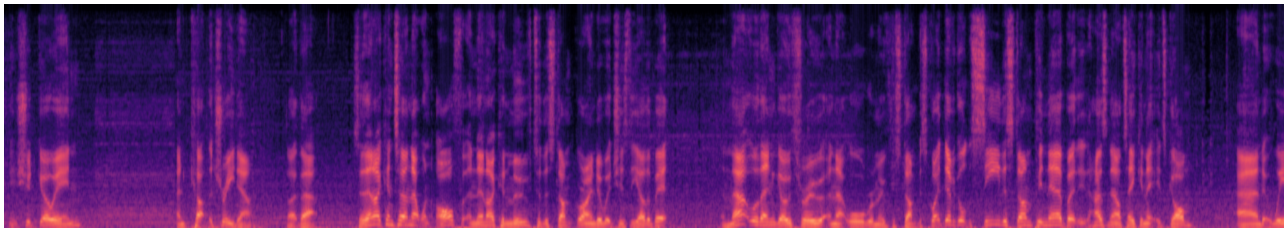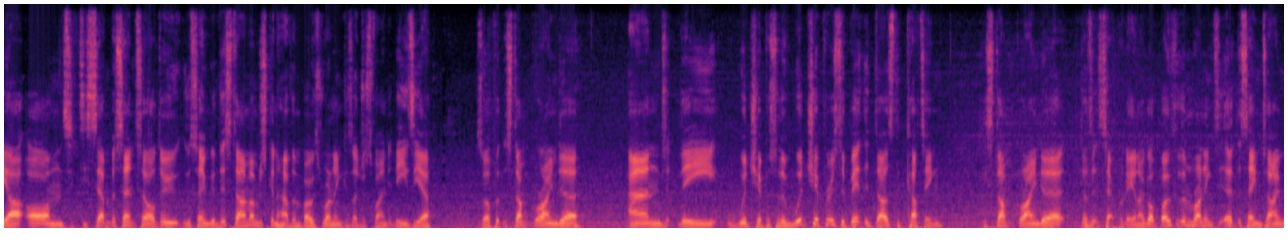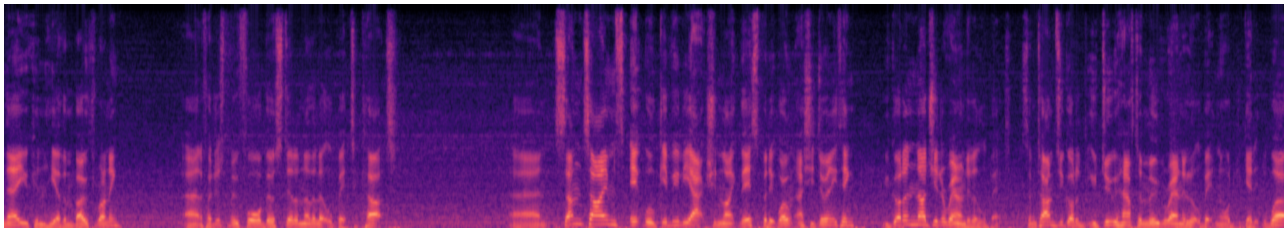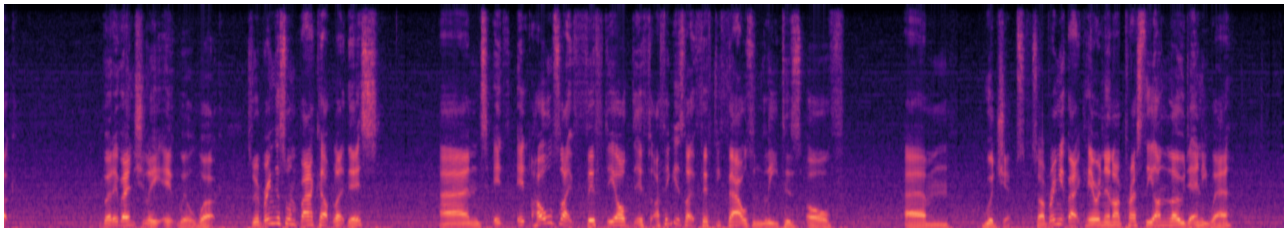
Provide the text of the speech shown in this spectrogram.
it should go in and cut the tree down like that. So then I can turn that one off and then I can move to the stump grinder which is the other bit and that will then go through and that will remove the stump. It's quite difficult to see the stump in there but it has now taken it, it's gone. And we are on 67% so I'll do the same with this time. I'm just going to have them both running because I just find it easier. So I'll put the stump grinder and the wood chipper. So the wood chipper is the bit that does the cutting the stump grinder does it separately. And I got both of them running at the same time there. You can hear them both running. And if I just move forward, there's still another little bit to cut. And sometimes it will give you the action like this, but it won't actually do anything. You've got to nudge it around a little bit. Sometimes you got to, you do have to move around a little bit in order to get it to work. But eventually it will work. So we bring this one back up like this and it it holds like 50 odd if I think it's like 50,000 liters of um, wood chips. So I bring it back here and then I press the unload anywhere.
